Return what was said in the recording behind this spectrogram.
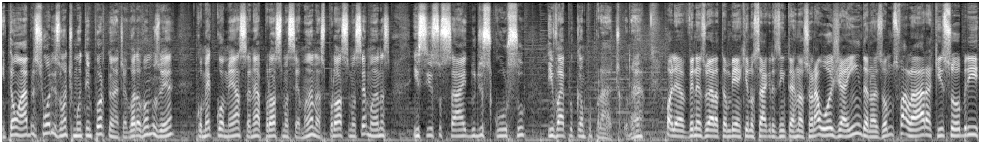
então abre-se um horizonte muito importante. Agora vamos ver como é que começa né, a próxima semana, as próximas semanas, e se isso sai do discurso e vai para o campo prático, né? Olha, Venezuela também aqui no Sagres Internacional. Hoje ainda nós vamos falar aqui sobre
